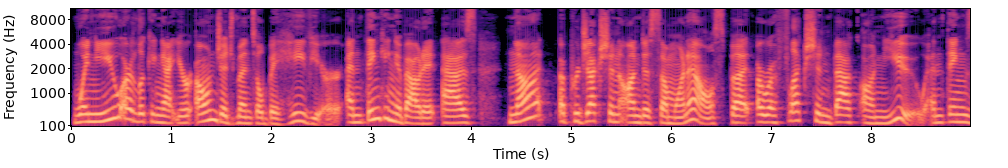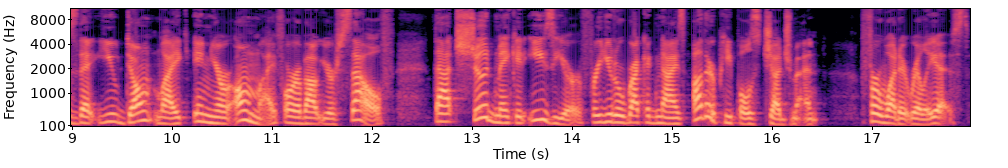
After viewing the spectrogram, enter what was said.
When you are looking at your own judgmental behavior and thinking about it as not a projection onto someone else, but a reflection back on you and things that you don't like in your own life or about yourself, that should make it easier for you to recognize other people's judgment for what it really is.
